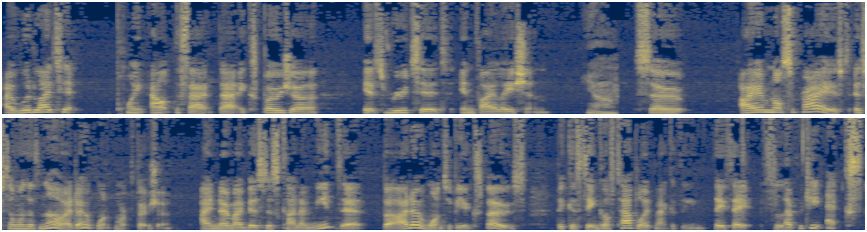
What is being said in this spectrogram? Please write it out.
I would like to point out the fact that exposure is rooted in violation. Yeah. So I am not surprised if someone says, no, I don't want more exposure. I know my business kind of needs it, but I don't want to be exposed because think of tabloid magazine. They say celebrity X,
